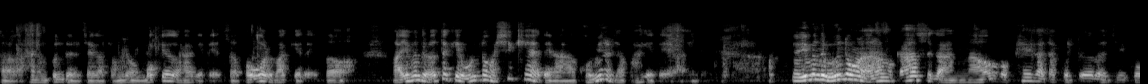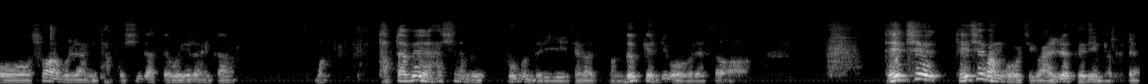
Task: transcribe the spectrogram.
하는 분들을 제가 종종 목격을 하게 돼서 보고를 받게 돼서 아 이분들 어떻게 운동을 시켜야 되나 고민을 자꾸 하게 돼요. 이분들 운동을 안 하면 가스가 안 나오고 폐가 자꾸 떨어지고 소화불량이 자꾸 시작되고 이러니까 막 답답해 하시는 그 부분들이 제가 막 느껴지고 그래서 대체 대체 방법을 지금 알려드린 겁니다.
